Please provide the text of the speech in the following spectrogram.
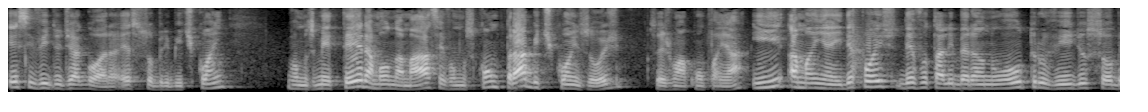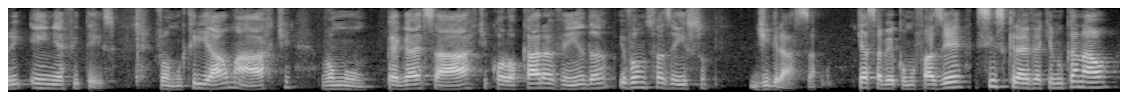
Esse vídeo de agora é sobre Bitcoin. Vamos meter a mão na massa e vamos comprar Bitcoins hoje vocês vão acompanhar. E amanhã e depois devo estar liberando outro vídeo sobre NFTs. Vamos criar uma arte, vamos pegar essa arte, colocar à venda e vamos fazer isso de graça. Quer saber como fazer? Se inscreve aqui no canal,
